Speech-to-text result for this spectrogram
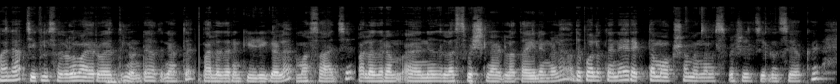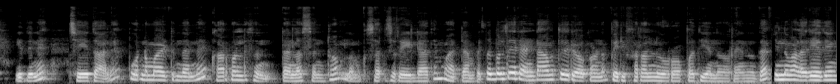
പല ചികിത്സകളും ആയുർവേദത്തിലുണ്ട്. അതിനകത്ത് പലതരം കിഴികൾ മസാജ് പലതരം അതിനുള്ള സ്പെഷ്യൽ ആയിട്ടുള്ള തൈലങ്ങൾ അതുപോലെ തന്നെ രക്തമോക്ഷം എന്നുള്ള സ്പെഷ്യൽ ചികിത്സയൊക്കെ ഇതിന് ചെയ്താൽ പൂർണമായിട്ടും തന്നെ കാർബൺ ടണൽ സിൻഡ്രോം നമുക്ക് സർജറി ഇല്ലാതെ മാറ്റാൻ പറ്റും. അതുപോലത്തെ രണ്ടാമത്തെ രോഗമാണ് പെരിഫറൽ ന്യൂറോപ്പതി എന്ന് പറയുന്നത്. ഇന്ന് വളരെയധികം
